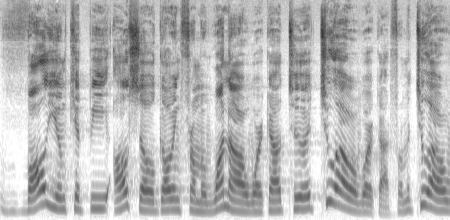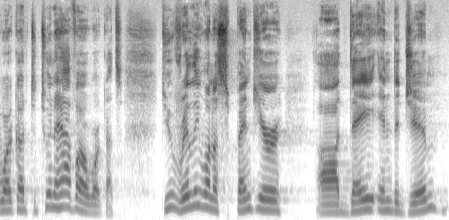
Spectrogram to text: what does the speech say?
volume could be also going from a one hour workout to a two hour workout, from a two hour workout to two and a half hour workouts. Do you really want to spend your uh, day in the gym?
